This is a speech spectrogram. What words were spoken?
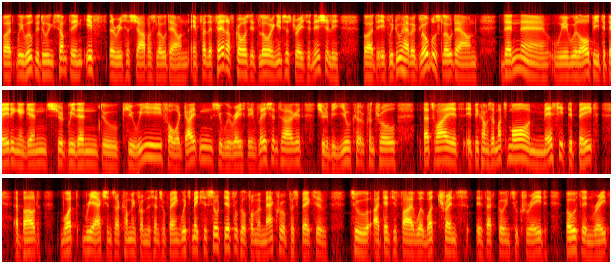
but we will be doing something if there is a sharper slowdown. And for the Fed, of course, it's lowering interest rates initially, but if we do have a global slowdown, then uh, we will all be debating again, should we then do QE, forward guidance, should we raise the inflation target, should it be yield curve control? That's why it becomes a much more messy debate about what reactions are coming from the central bank, which makes it so difficult from a macro perspective to identify, well, what trends is that going to create, both in rates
